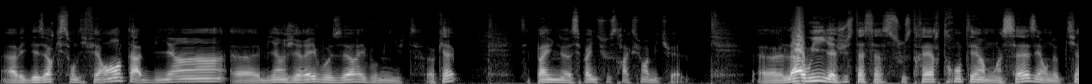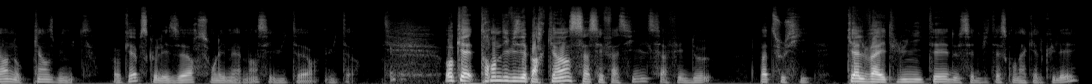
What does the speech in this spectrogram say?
avec des heures qui sont différentes, à bien, euh, gérer vos heures et vos minutes. Ce n'est pas, une, soustraction habituelle. Euh, là, oui, il y a juste à soustraire 31 moins 16 et on obtient nos 15 minutes. Parce que les heures sont les mêmes, hein, c'est 8 heures, 8 heures. OK, 30 divisé par 15, ça c'est facile, ça fait 2, pas de souci. Quelle va être l'unité de cette vitesse qu'on a calculée?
